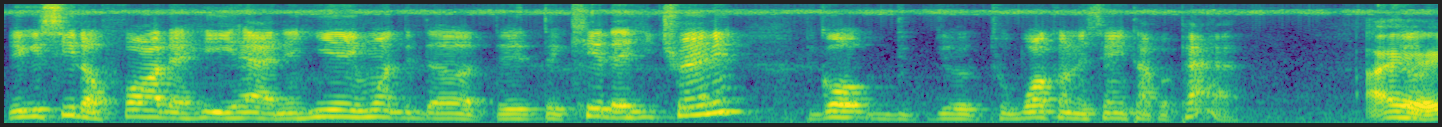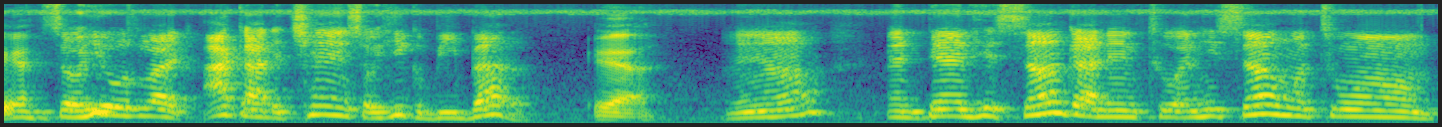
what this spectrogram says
You can see the fall that he had, and he ain't want the the, the kid that he training to go to, to walk on the same type of path. I so, hear you. So he was like, I got to change so he could be better. Yeah. You know? And then his son got into it, and his son went to um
